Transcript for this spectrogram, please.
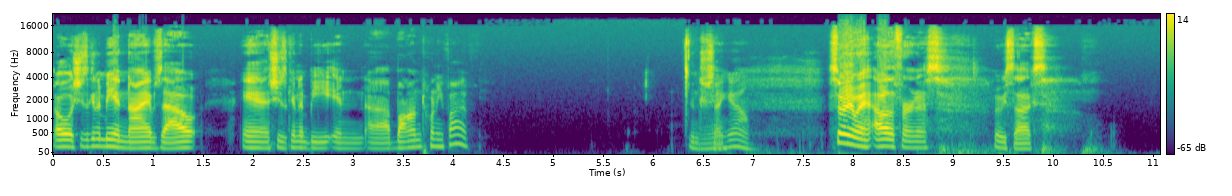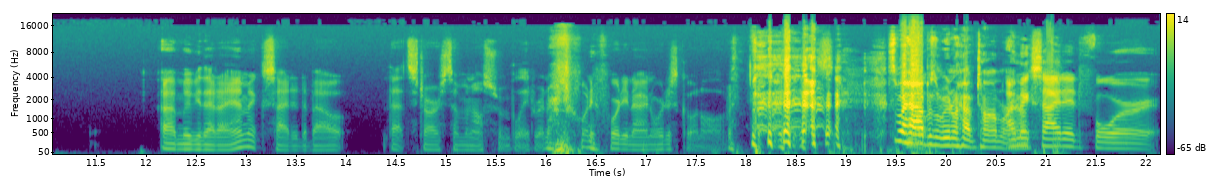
Oh, she's gonna be in Knives Out, and she's gonna be in uh, Bond 25. There Interesting. you go. So anyway, out of the furnace. Movie sucks. A movie that I am excited about that stars someone else from Blade Runner 2049. We're just going all over. That's what happens when we don't have Tom around. I'm excited for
